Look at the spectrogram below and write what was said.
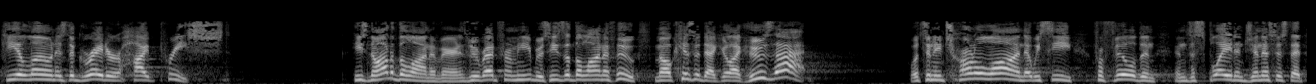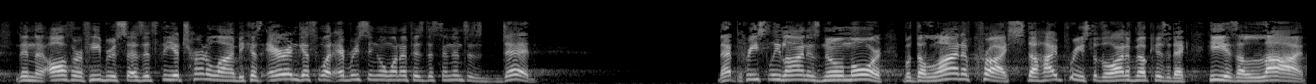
He alone is the greater high priest. He's not of the line of Aaron. As we read from Hebrews, he's of the line of who? Melchizedek. You're like, who's that? What's an eternal line that we see fulfilled and, and, displayed in Genesis that then the author of Hebrews says it's the eternal line because Aaron, guess what? Every single one of his descendants is dead. That priestly line is no more, but the line of Christ, the high priest of the line of Melchizedek, he is alive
